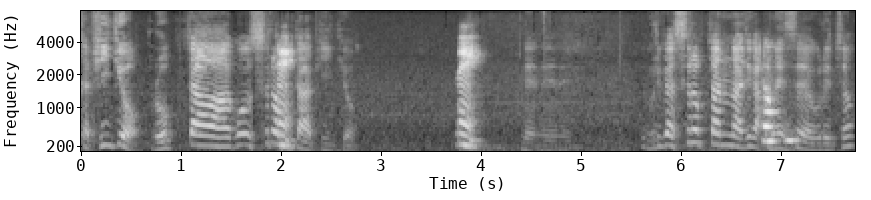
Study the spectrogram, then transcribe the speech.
자, 비교. 롭다하고 스럽다 비교. 네. 네, 네, 네. 우리가 스럽다는 아직 안 좀- 했어요. 그렇죠?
